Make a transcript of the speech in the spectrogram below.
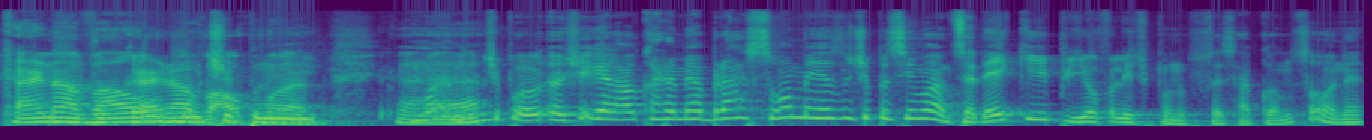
Carnaval, Do carnaval, Multiplique. mano. É. Mano, tipo, eu cheguei lá, o cara me abraçou mesmo, tipo assim, mano, você é da equipe. E eu falei, tipo, você sabe que eu não sou, né?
